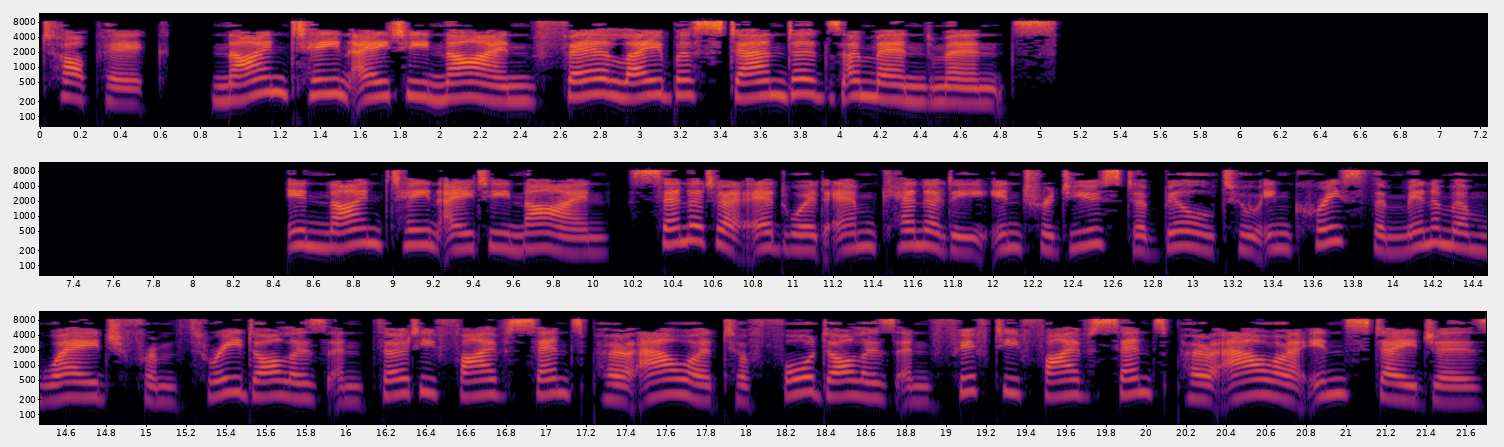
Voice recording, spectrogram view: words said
Topic: 1989 Fair Labor Standards Amendments In 1989, Senator Edward M. Kennedy introduced a bill to increase the minimum wage from $3.35 per hour to $4.55 per hour in stages.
